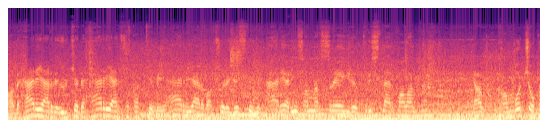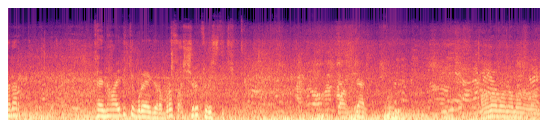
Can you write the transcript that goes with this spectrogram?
Abi her yerde, ülkede her yer sokak yemeği, her yer bak şöyle göstereyim. Her yer insanlar sıraya giriyor, turistler falan. Ya Kamboçya o kadar tenhaydı ki buraya göre. Burası aşırı turistik. Bak gel. Anam anam anam anam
